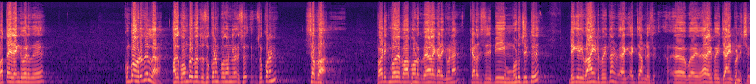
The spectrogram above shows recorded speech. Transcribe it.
பத்தாயிரம் எங்கே வருது? கும்பம் வருது இல்லை? அதுக்கு ஒம்பது பத்து சுக்கரன் புதன்ல சு சுக்கரன் செவ்வாய் படிக்கும்போதே பார்ப்போம் உனக்கு வேலை கிடைக்கும்னா கிடச்சி பி முடிச்சுட்டு டிகிரி வாங்கிட்டு போய் தான் எக்ஸாமில் வேலையில் போய் ஜாயின் பண்ணுச்சு.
